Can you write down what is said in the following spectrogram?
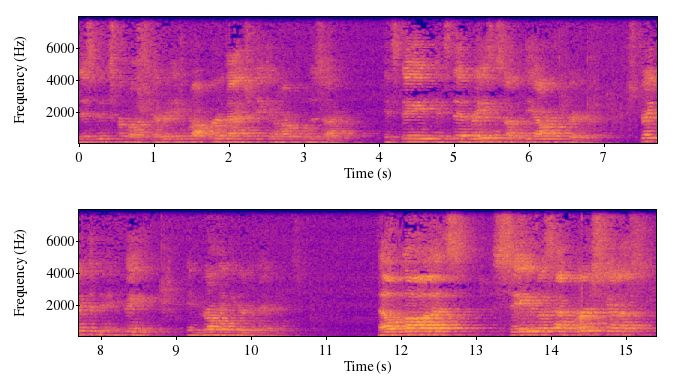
Distance from us every improper imagining and harmful desire. Instead, instead raise us up at the hour of prayer, strengthened in faith and growing in your commandments. Help us, save us, have mercy on us,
